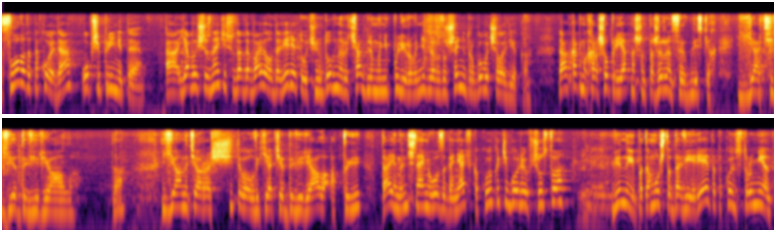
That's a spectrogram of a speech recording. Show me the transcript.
Слово-то такое, да, общепринятое. А я бы еще, знаете, сюда добавила, доверие – это очень удобный рычаг для манипулирования, для разрушения другого человека. Да, как мы хорошо, приятно шантажируем своих близких. «Я тебе доверяла» да, я на тебя рассчитывал, я тебе доверяла, а ты, да, и мы начинаем его загонять в какую категорию? В чувство вины, вины потому что доверие – это такой инструмент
